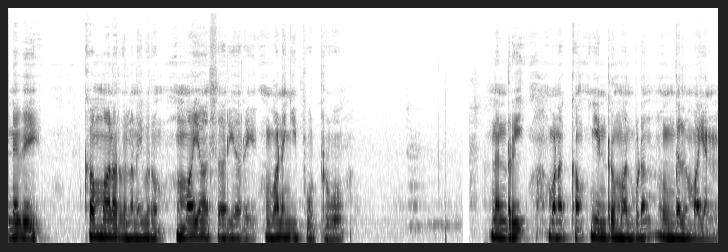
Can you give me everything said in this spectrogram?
எனவே கம்மாளர்கள் அனைவரும் மயாசாரியாரை வணங்கி போற்றுவோம். நன்றி வணக்கம் என்றும் அன்புடன் உங்கள் மயன்.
